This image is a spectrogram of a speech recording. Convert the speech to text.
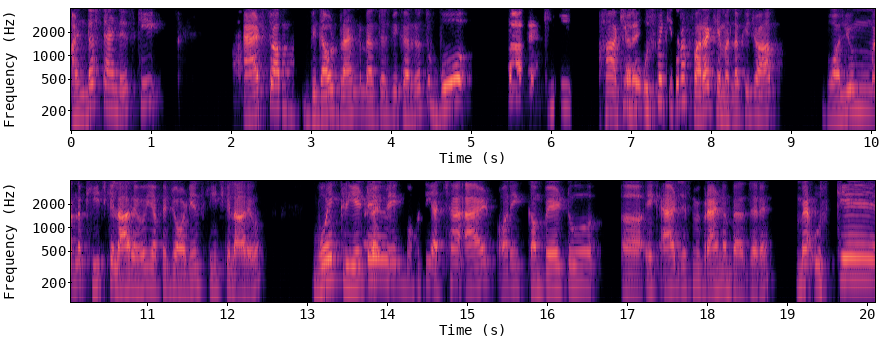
understand is कि हाँ, एड्स तो आप विदाउट ब्रांड एम्बेसडर्स भी कर रहे हो तो वो हैं। कि हाँ कि वो उसमें कितना फ़र्क है मतलब कि जो आप वॉल्यूम मतलब खींच के ला रहे हो या फिर जो ऑडियंस खींच के ला रहे हो वो एक क्रिएटिव एक बहुत ही अच्छा एड और एक कंपेयर टू एक एड जिसमें ब्रांड एम्बेसडर है मैं उसके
